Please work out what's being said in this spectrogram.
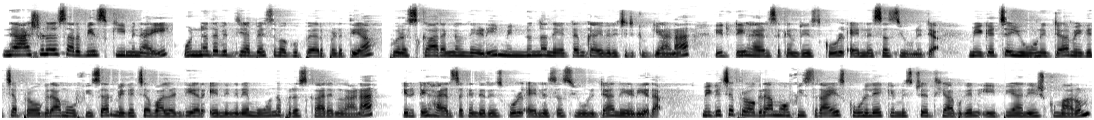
നാഷണൽ സർവീസ് സ്കീമിനായി ഉന്നത വിദ്യാഭ്യാസ വകുപ്പ് ഏർപ്പെടുത്തിയ പുരസ്കാരങ്ങൾ നേടി മിന്നുന്ന നേട്ടം കൈവരിച്ചിരിക്കുകയാണ് Iritty higher secondary school N S S unit. മികച്ച യൂണിറ്റ് മികച്ച പ്രോഗ്രാം ഓഫീസർ മികച്ച വളണ്ടിയർ എന്നിങ്ങനെ മൂന്ന് പുരസ്കാരങ്ങളാണ് Iritty higher secondary school N S S unit നേടിയത്. മികച്ച പ്രോഗ്രാം ഓഫീസറായി സ്കൂളിലെ കെമിസ്ട്രി അധ്യാപകൻ ഇ പി അനീഷ് കുമാറും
